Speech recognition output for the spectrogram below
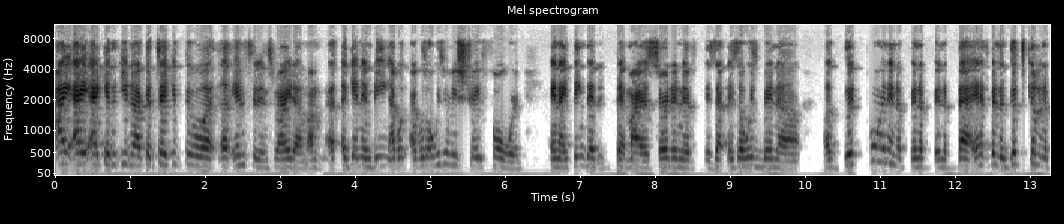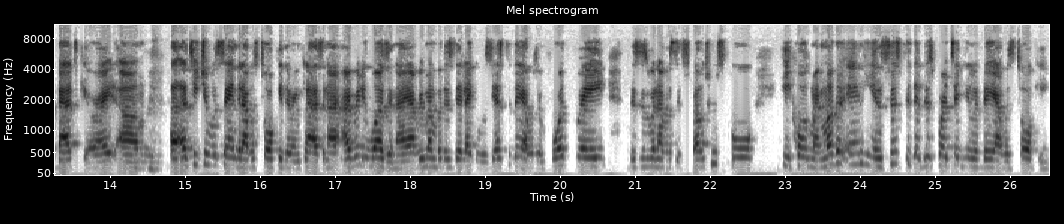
I, I, I, can, you know, I can take you through incidents, right? Um, I'm again in being, I was, I was always very straightforward, and I think that that my assertiveness is that has always been a a good point and a, in a, in a bad, it has been a good skill and a bad skill, right? Um, a, a, teacher was saying that I was talking during class, and I, I really wasn't. I, I remember this day like it was yesterday. I was in fourth grade. This is when I was expelled from school. He called my mother in. He insisted that this particular day I was talking.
